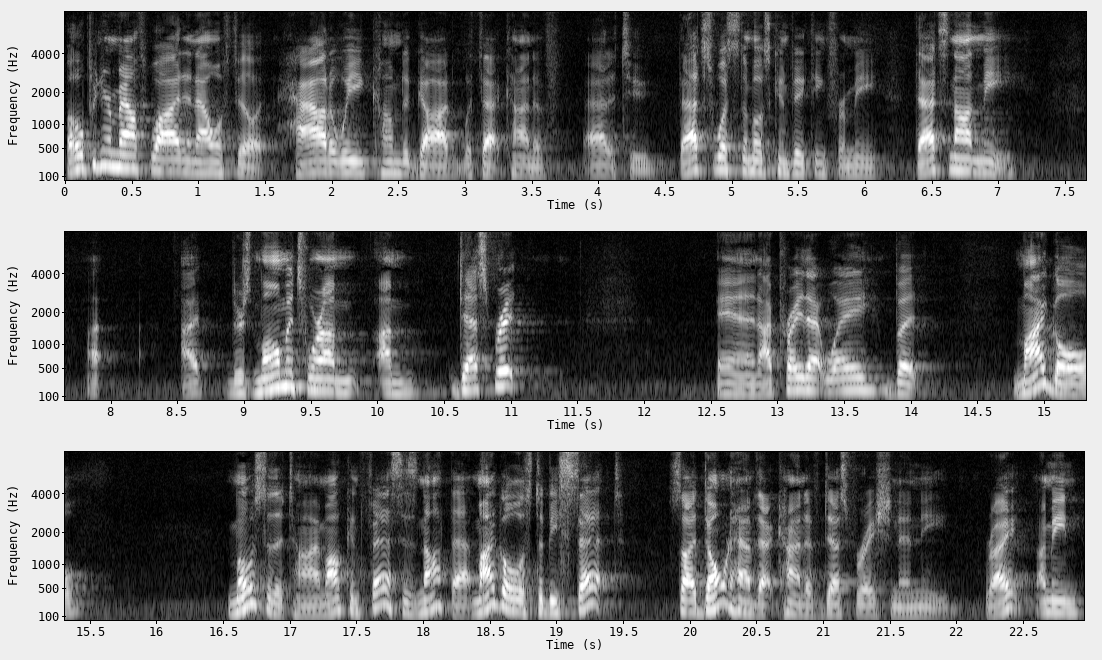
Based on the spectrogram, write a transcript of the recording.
open your mouth wide and I will fill it. How do we come to God with that kind of attitude? That's what's the most convicting for me. That's not me. I, I, there's moments where I'm, I'm desperate and I pray that way, but my goal most of the time, I'll confess, is not that. My goal is to be set so I don't have that kind of desperation and need, right? I mean,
